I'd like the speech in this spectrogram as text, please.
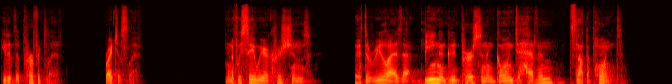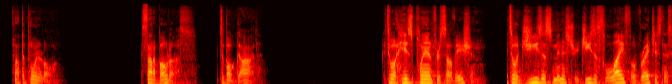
He lived the perfect life righteous life. And if we say we are Christians, we have to realize that being a good person and going to heaven, it's not the point. It's not the point at all. It's not about us, it's about God. It's about His plan for salvation. It's about Jesus' ministry, Jesus' life of righteousness,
